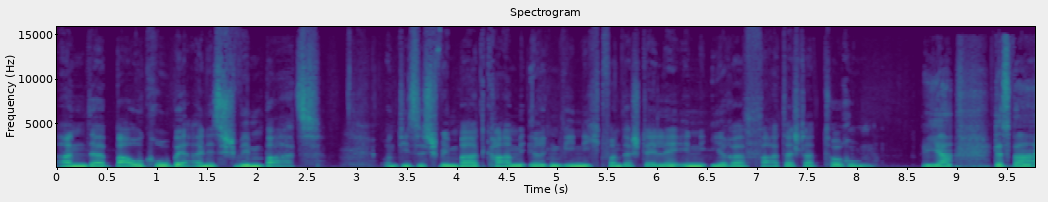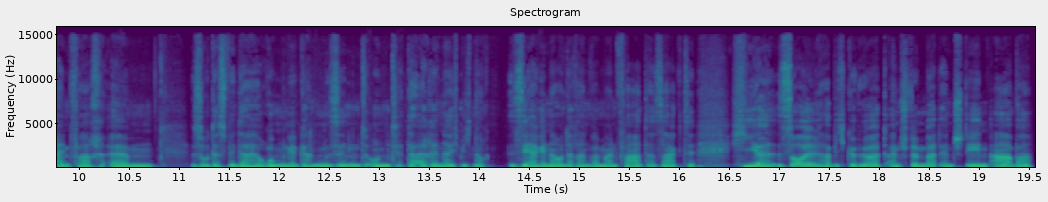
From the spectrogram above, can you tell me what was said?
an der Baugrube eines Schwimmbads. Und dieses Schwimmbad kam irgendwie nicht von der Stelle in ihrer Vaterstadt Torun. Ja, das war einfach ähm, so, dass wir da herumgegangen sind und da erinnere ich mich noch sehr genau daran, weil mein Vater sagte, hier soll, habe ich gehört, ein Schwimmbad entstehen, aber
